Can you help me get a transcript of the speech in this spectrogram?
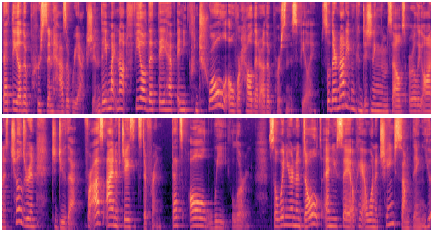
that the other person has a reaction. They might not feel that they have any control over how that other person is feeling. So they're not even conditioning themselves early on as children to do that. For us INFJs, it's different. That's all we learn. So when you're an adult and you say, okay, I want to change something, you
